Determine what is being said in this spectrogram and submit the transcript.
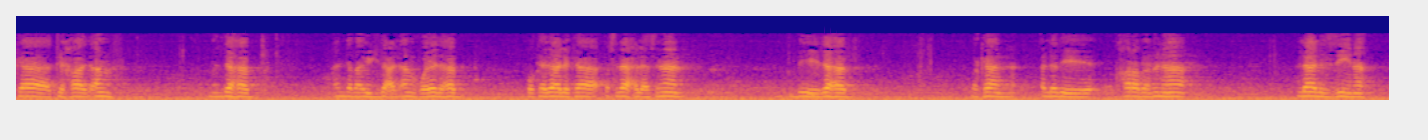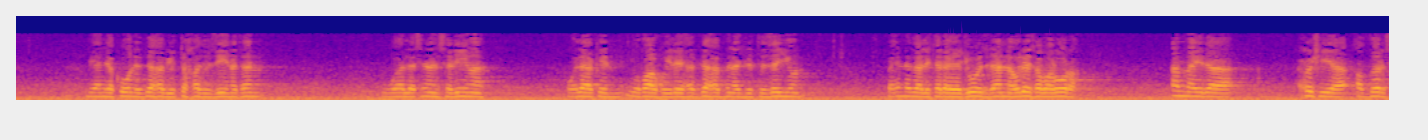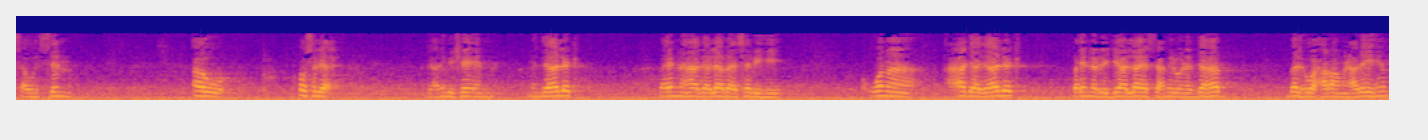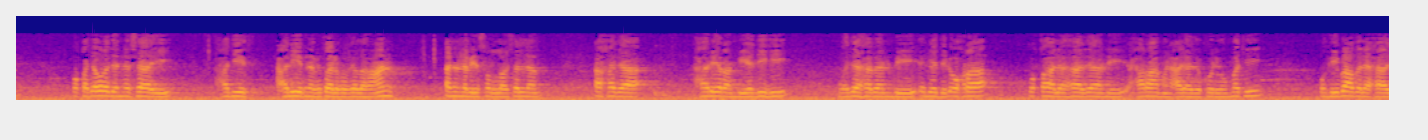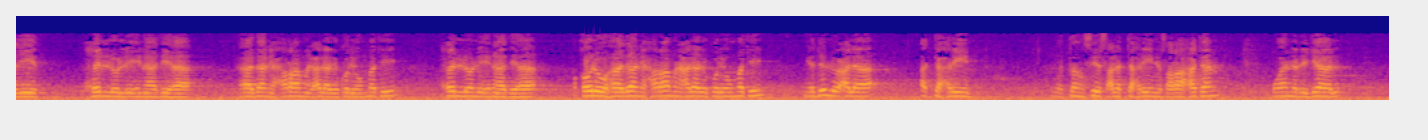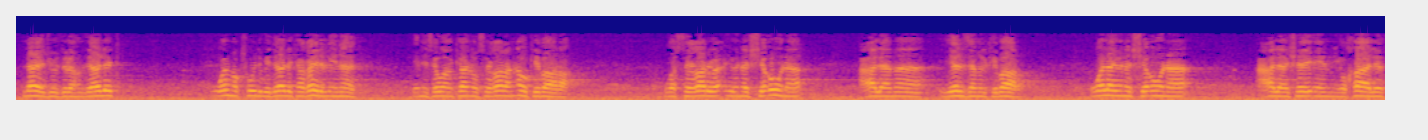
كاتخاذ أنف من ذهب عندما يجدع الأنف ويذهب وكذلك إصلاح الأسنان بذهب مكان الذي خرب منها لا للزينة بأن يكون الذهب يتخذ زينة والأسنان سليمة ولكن يضاف إليها الذهب من أجل التزين فإن ذلك لا يجوز لأنه ليس ضرورة. أما إذا حشي الضرس أو السن أو أصلح يعني بشيء من ذلك فإن هذا لا بأس به. وما عدا ذلك فإن الرجال لا يستعملون الذهب بل هو حرام عليهم. وقد أورد النسائي حديث علي بن أبي طالب رضي الله عنه أن النبي صلى الله عليه وسلم أخذ حريرا بيده وذهبا باليد الأخرى وقال هذان حرام على ذكور أمتي. وفي بعض الأحاديث حل لإناثها هذان حرام على ذكور أمتي حل لإناثها. وقوله هذان حرام على ذكور أمتي يدل على التحريم والتنصيص على التحريم صراحة وأن الرجال لا يجوز لهم ذلك والمقصود بذلك غير الإناث يعني سواء كانوا صغارا أو كبارا. والصغار ينشؤون على ما يلزم الكبار ولا ينشؤون على شيء يخالف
